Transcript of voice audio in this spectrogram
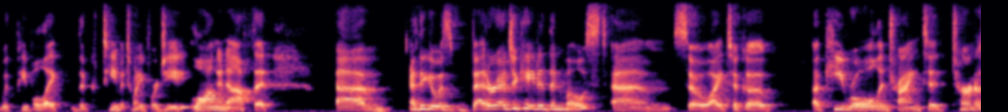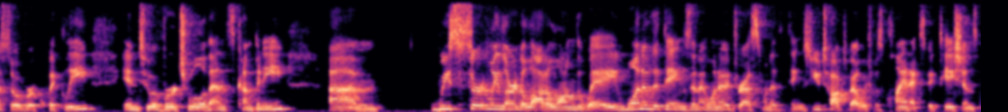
with people like the team at 24G long enough that um, I think it was better educated than most. Um, so I took a, a key role in trying to turn us over quickly into a virtual events company. Um, we certainly learned a lot along the way. One of the things, and I want to address one of the things you talked about, which was client expectations.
